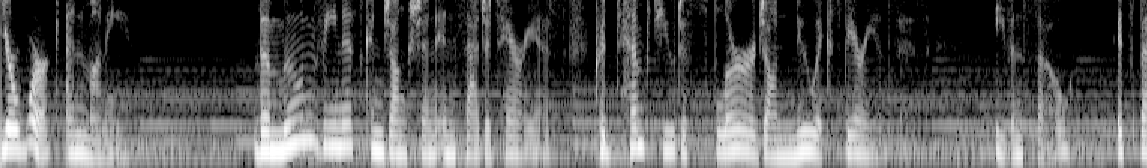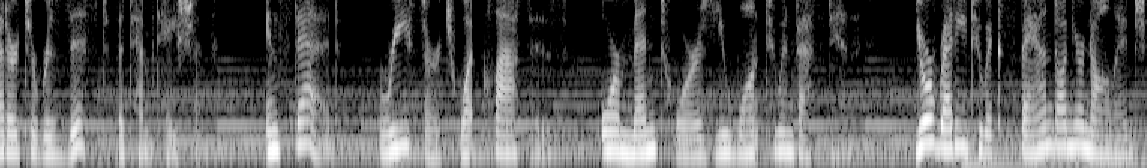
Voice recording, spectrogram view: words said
Your work and money. The Moon Venus conjunction in Sagittarius could tempt you to splurge on new experiences. Even so, it's better to resist the temptation. Instead, research what classes or mentors you want to invest in. You're ready to expand on your knowledge,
